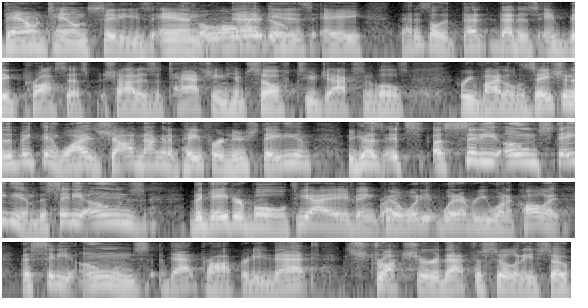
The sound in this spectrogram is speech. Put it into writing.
downtown cities. And that is a that is a that that is a big process. But Shad is attaching himself to Jacksonville's revitalization. And the big thing why is Shad not going to pay for a new stadium? Because it's a city owned stadium. The city owns the Gator Bowl, TIAA Bank Field, right. whatever you want to call it, the city owns that property, that structure, that facility. So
